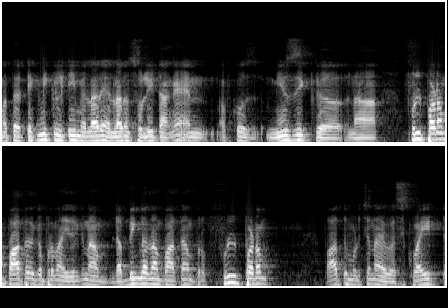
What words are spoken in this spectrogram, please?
மற்ற டெக்னிக்கல் டீம் எல்லாரும் எல்லாரும் சொல்லிட்டாங்க. அண்ட் அஃப்கோர்ஸ் மியூசிக் நான் ஃபுல் படம் பார்த்ததுக்கப்புறம் தான் இது வரைக்கும் நான் டப்பிங்கில் தான் பார்த்தேன். அப்புறம் ஃபுல் படம் பார்த்து முடிச்சு நான் வாஸ் குவைட்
